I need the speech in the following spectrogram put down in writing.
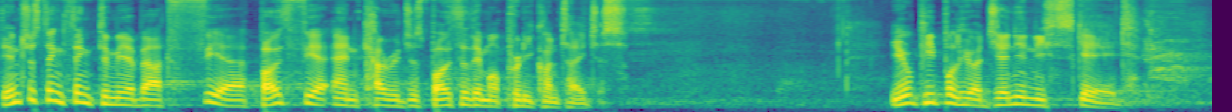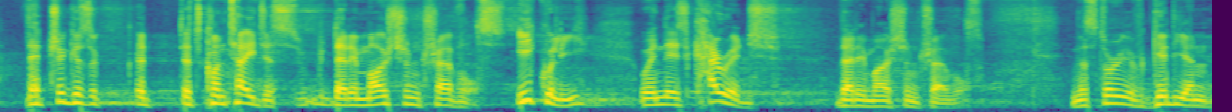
The interesting thing to me about fear, both fear and courage, is both of them are pretty contagious. You're people who are genuinely scared. That triggers, a, it, it's contagious, that emotion travels. Equally, when there's courage, that emotion travels. In the story of Gideon,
